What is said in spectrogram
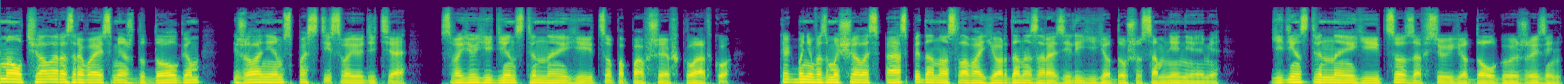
молчала, разрываясь между долгом и желанием спасти свое дитя — Свое единственное яйцо, попавшее в кладку. Как бы ни возмущалась Аспида, но слова Йордана заразили ее душу сомнениями. Единственное яйцо за всю ее долгую жизнь.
